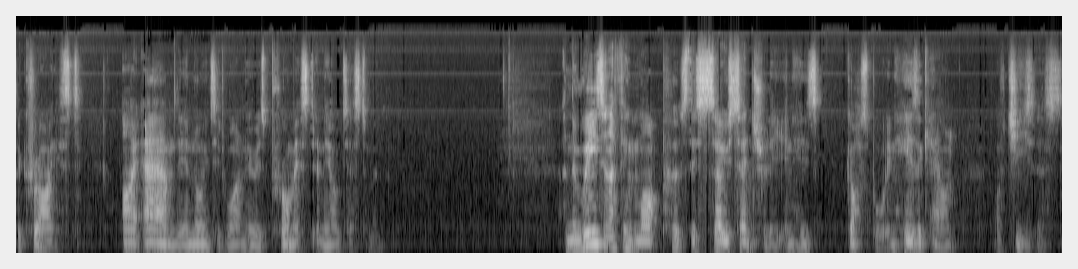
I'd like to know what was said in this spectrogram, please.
the Christ. I am the anointed one who is promised in the Old Testament. And the reason I think Mark puts this so centrally in his gospel, in his account of Jesus,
